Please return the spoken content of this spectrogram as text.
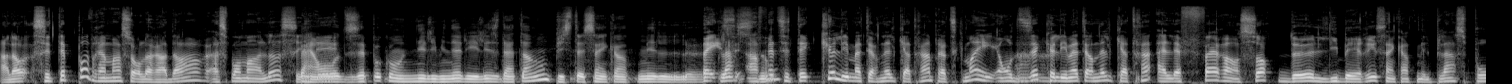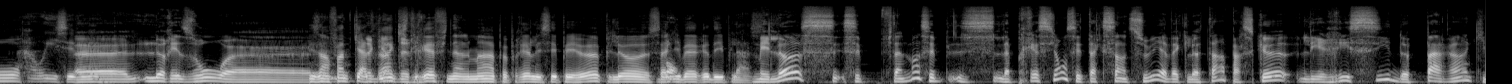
Alors, c'était pas vraiment sur le radar. À ce moment-là, c'est. Ben, on disait pas qu'on éliminait les listes d'attente, puis c'était 50 000 euh, Ben, places, en non? fait, c'était que les maternelles 4 ans pratiquement et on disait que les maternelles 4 ans allaient faire en sorte de libérer 50 000 places pour Ah oui, euh, le réseau. euh, les enfants de 4 de ans quitteraient finalement à peu près les CPE, puis là, ça Bon. libérait des places. Mais là, c'est finalement, c'est- la pression s'est accentuée avec le temps parce que les récits de parents qui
